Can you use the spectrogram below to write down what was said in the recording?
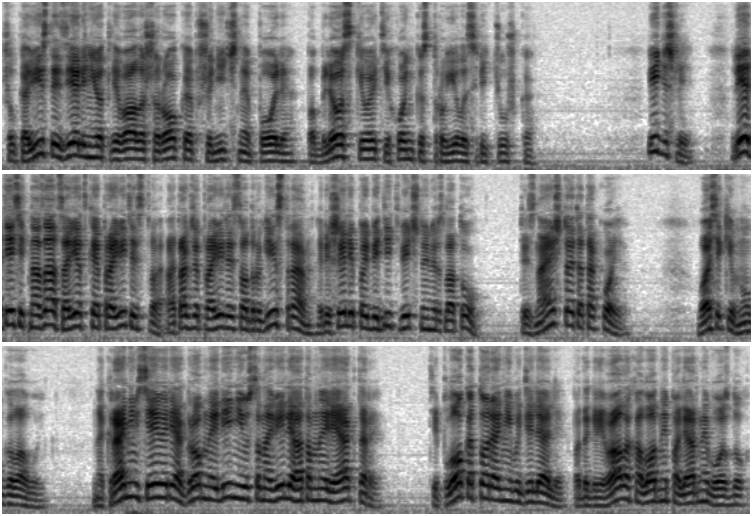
Шелковистой зеленью отливало широкое пшеничное поле, поблескивая, тихонько струилась речушка. «Видишь ли, лет десять назад советское правительство, а также правительства других стран решили победить вечную мерзлоту. Ты знаешь, что это такое?» Вася кивнул головой. «На крайнем севере огромной линии установили атомные реакторы. Тепло, которое они выделяли, подогревало холодный полярный воздух,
